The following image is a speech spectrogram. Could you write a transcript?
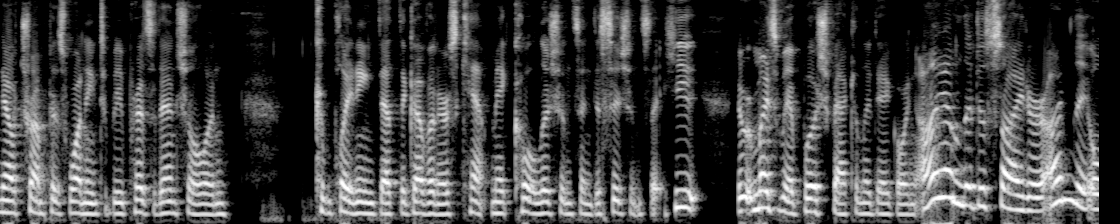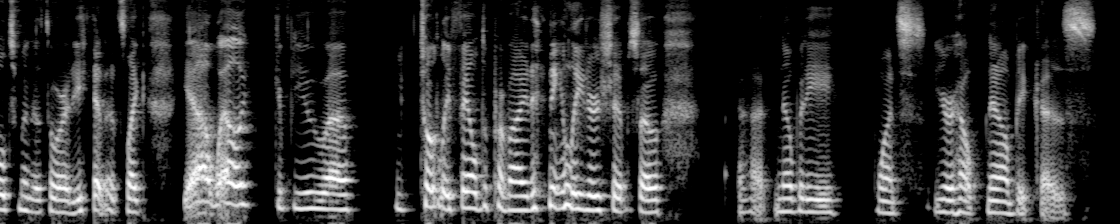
now Trump is wanting to be presidential and complaining that the governors can't make coalitions and decisions that he it reminds me of bush back in the day going i am the decider. I'm the ultimate authority. And it's like yeah well if you uh, you totally failed to provide any leadership so uh, nobody wants your help now because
